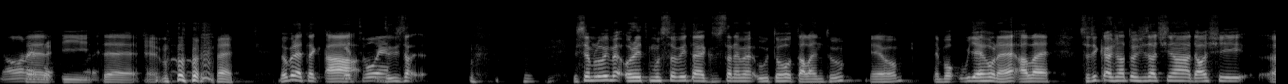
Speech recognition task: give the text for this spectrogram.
No, nebo. R-I-T-M. ne. Dobré, tak a... Je tvoje. Když, za... když se mluvíme o Rytmusovi, tak zůstaneme u toho talentu jeho. Nebo u jeho ne, ale co říkáš na to, že začíná další uh,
